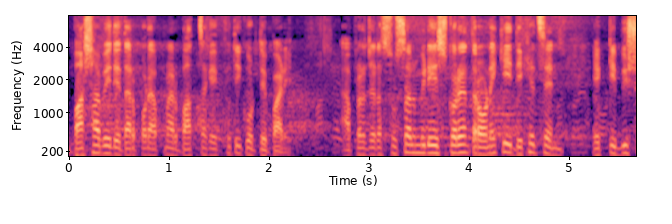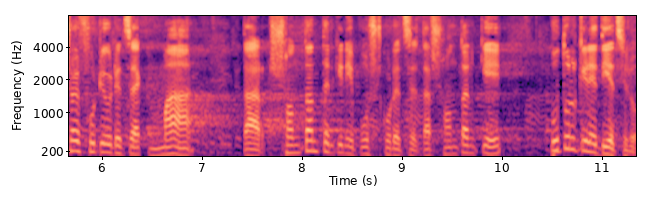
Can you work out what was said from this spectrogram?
বাসা বেঁধে তারপরে আপনার বাচ্চাকে ক্ষতি করতে পারে। আপনারা যারা সোশ্যাল মিডিয়া ইউজ করেন, তারা অনেকেই দেখেছেন, একটি বিষয় ফুটে উঠেছে, এক মা তার সন্তানদেরকে নিয়ে পোস্ট করেছে। তার সন্তানকে পুতুল কিনে দিয়েছিল।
